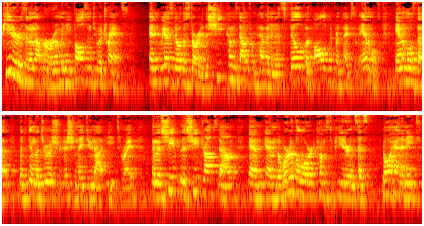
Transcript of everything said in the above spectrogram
Peter is in an upper room and he falls into a trance. And we guys know the story. The sheet comes down from heaven and it's filled with all different types of animals. Animals that, in the Jewish tradition they do not eat, right? And the sheet, the sheet drops down and, and the word of the Lord comes to Peter and says, go ahead and eat.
